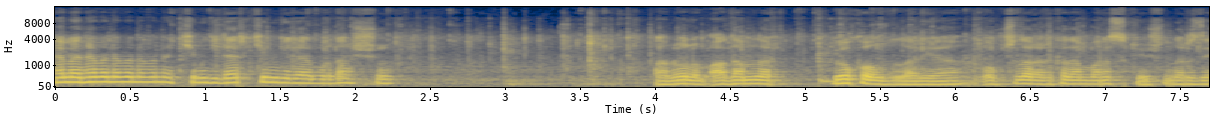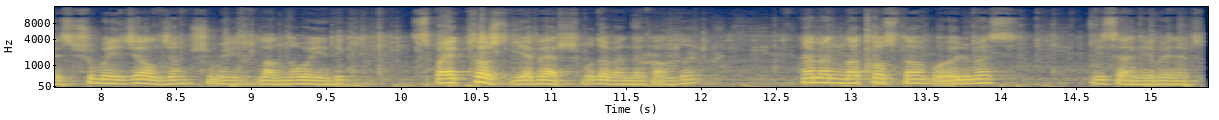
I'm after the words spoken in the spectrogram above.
Hemen hemen hemen hemen. Kim gider? Kim gider buradan? Şu. Lan oğlum adamlar yok oldular ya. Okçular arkadan bana sıkıyor. Şunları zes. Şu mage'i alacağım. Şu mage. Lan Nova yedik. Spike Thirst geber. Bu da bende kaldı. Hemen Nakosta. Bu ölmez. Bir saniye beyler.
